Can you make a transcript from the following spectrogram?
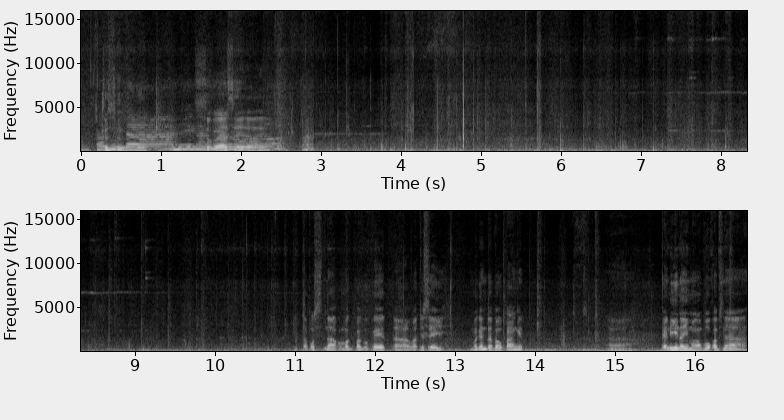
감사합니다. 좋습니다. 안녕히 가세요. 수고하세요. 예. Tapos na ako magpagupit. Ah, what you say? Maganda ba o pangit? Ah, kanina yung mga vocabs na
